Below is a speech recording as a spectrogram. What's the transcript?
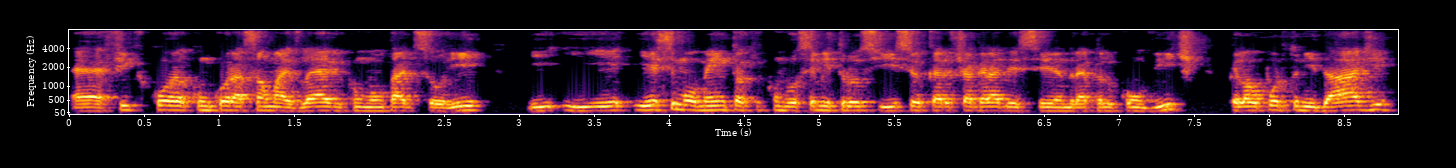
é, fique com o coração mais leve, com vontade de sorrir. E, e, e, esse momento aqui com você me trouxe isso. Eu quero te agradecer, André, pelo convite, pela oportunidade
